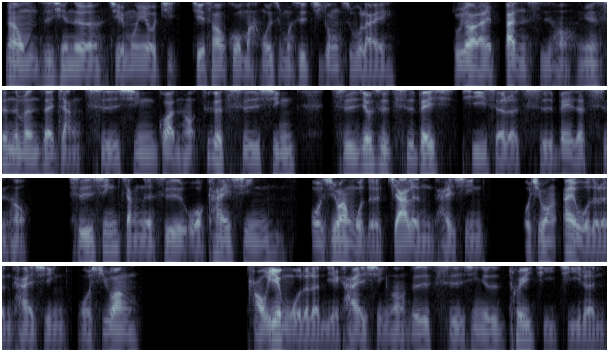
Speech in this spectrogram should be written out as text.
那我们之前的节目也有介介绍过嘛？为什么是济公师傅来主要来办事哈？因为圣人们在讲慈心观哈，这个慈心慈就是慈悲喜舍的慈悲的慈哈，慈心讲的是我开心。我希望我的家人很开心，我希望爱我的人开心，我希望讨厌我的人也开心哦。这是慈性，就是推己及人，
